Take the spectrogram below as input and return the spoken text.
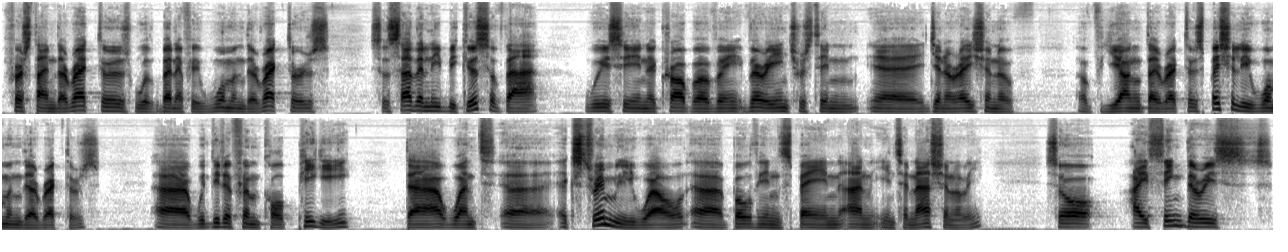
first-time directors, will benefit women directors. So suddenly, because of that, we're seeing a crop of a very interesting uh, generation of of young directors, especially women directors. Uh, we did a film called Piggy, that went uh, extremely well, uh, both in Spain and internationally. So I think there is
